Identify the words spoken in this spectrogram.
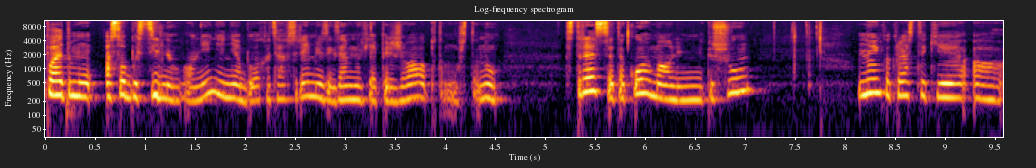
Поэтому особо сильного волнения не было, хотя все время из экзаменов я переживала, потому что, ну, стресс, все такое, мало ли не пишу. Ну и как раз-таки э,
